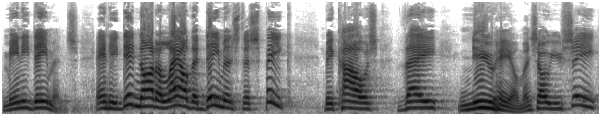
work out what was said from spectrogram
many demons. And he did not allow the demons to speak because they knew him. And so you see,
